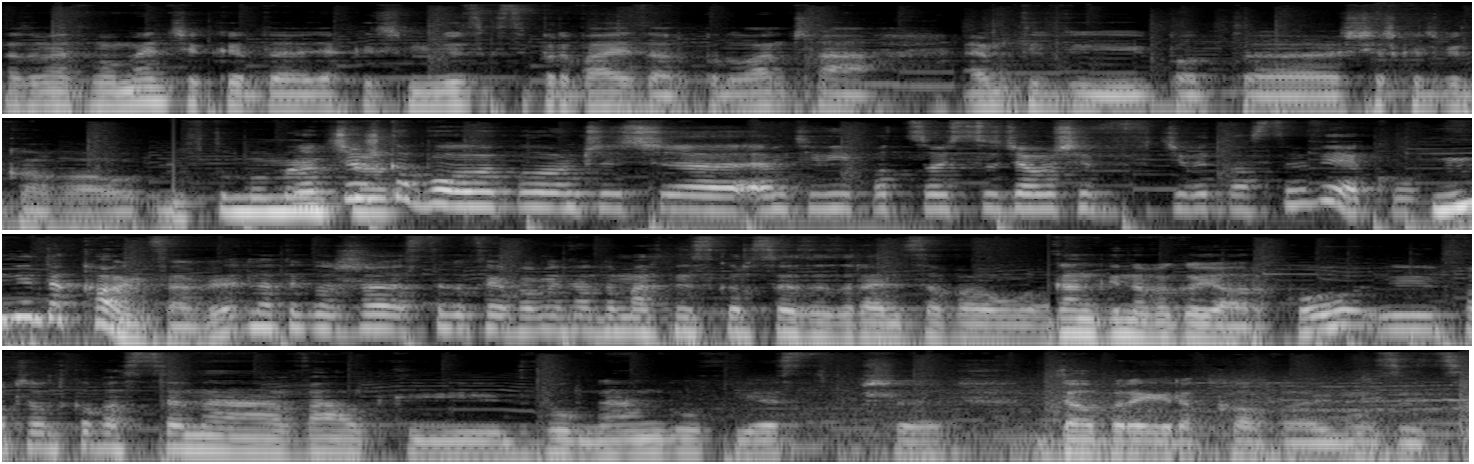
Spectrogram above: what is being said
Natomiast w momencie, kiedy jakiś music supervisor podłącza MTV pod e, ścieżkę dźwiękową, i w tym No momencie... ciężko byłoby podłączyć e, MTV pod coś, co działo się w XIX wieku. Nie do końca, wiesz, dlatego że z tego co ja pamiętam, to Martin Scorsese zrealizował Gangi Nowego Jorku i początkowa scena walki dwóch gangów jest przy dobrej rockowej muzyce.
